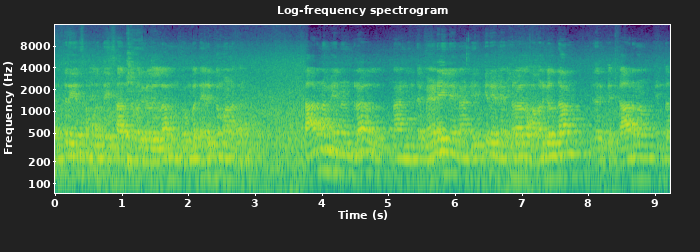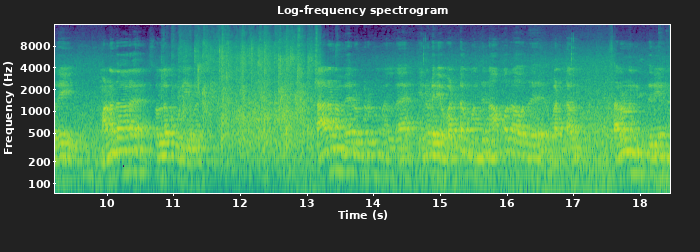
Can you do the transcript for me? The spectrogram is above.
முத்திரைய சமூகத்தை சார்ந்தவர்கள் எல்லாம் ரொம்ப நெருக்கமானவன் காரணம் ஏனென்றால் நான் இந்த மேடையிலே நான் இருக்கிறேன் என்றால் அவர்கள்தான் இதற்கு காரணம் என்பதை மனதார சொல்லக்கூடியவர். காரணம் வேறொன்றும் அல்ல. என்னுடைய வட்டம் வந்து நாற்பதாவது வட்டம். சரவணனுக்கு தெரியும்.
